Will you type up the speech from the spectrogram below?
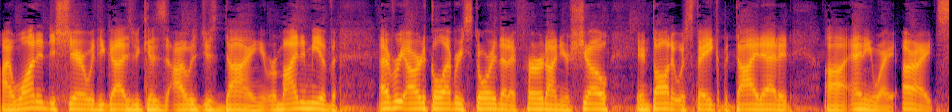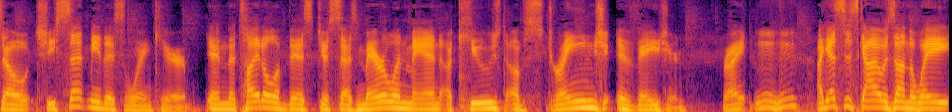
I wanted to share it with you guys because I was just dying. It reminded me of every article, every story that I've heard on your show and thought it was fake, but died at it. Uh, anyway, all right. So she sent me this link here, and the title of this just says Maryland man accused of strange evasion. Right. Mm-hmm. I guess this guy was on the way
